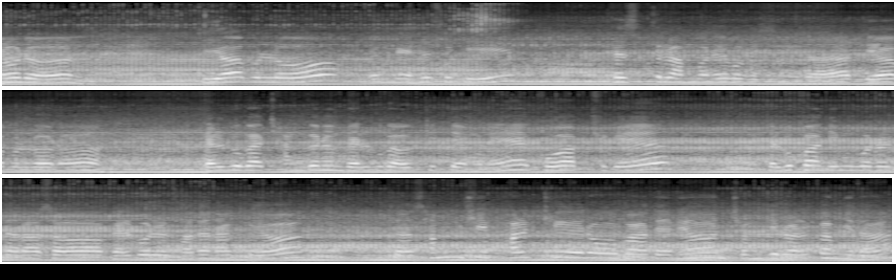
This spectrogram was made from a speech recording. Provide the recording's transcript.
오늘은 디아블로 냉매 해수기 테스트를 한번 해보겠습니다. 디아블로는 밸브가 잠그는 밸브가 없기 때문에 고압축에 밸브과 리무버를 달아서 밸브를 닫아놨고요. 자, 38kg가 되면 정지를 할 겁니다.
